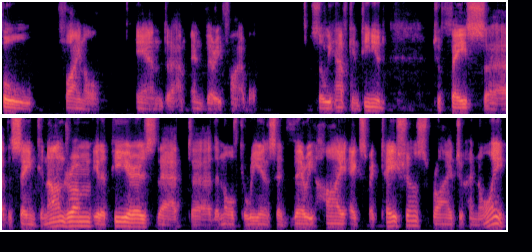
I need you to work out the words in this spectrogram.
full, final, and, uh, and verifiable? So we have continued to face uh, the same conundrum. It appears that uh, the North Koreans had very high expectations prior to Hanoi.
